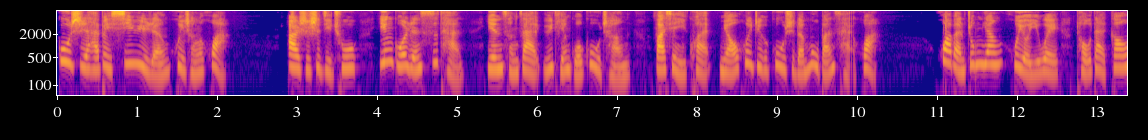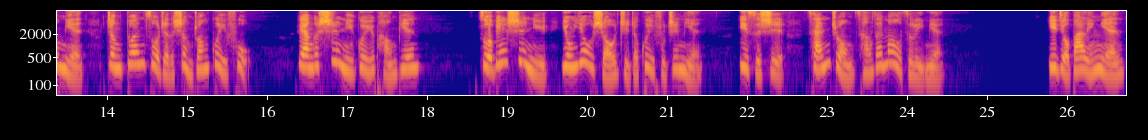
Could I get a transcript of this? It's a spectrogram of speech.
故事还被西域人绘成了画。二十世纪初，英国人斯坦因曾在于田国故城发现一块描绘这个故事的木板彩画，画板中央会有一位头戴高冕。正端坐着的盛装贵妇，两个侍女跪于旁边，左边侍女用右手指着贵妇之冕，意思是蚕种藏在帽子里面。一九八零年，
